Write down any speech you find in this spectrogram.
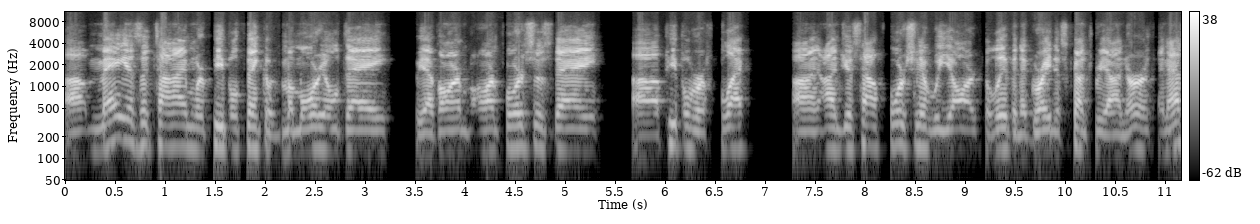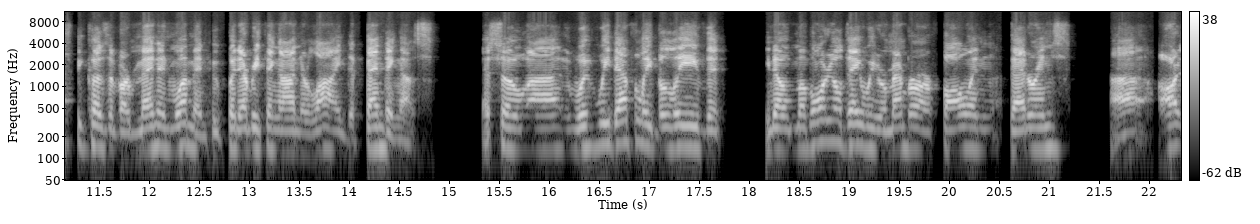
Uh, May is a time where people think of Memorial Day. We have Armed Armed Forces Day. Uh, people reflect on, on just how fortunate we are to live in the greatest country on earth, and that's because of our men and women who put everything on their line defending us. And so uh, we, we definitely believe that you know Memorial Day we remember our fallen veterans uh, are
